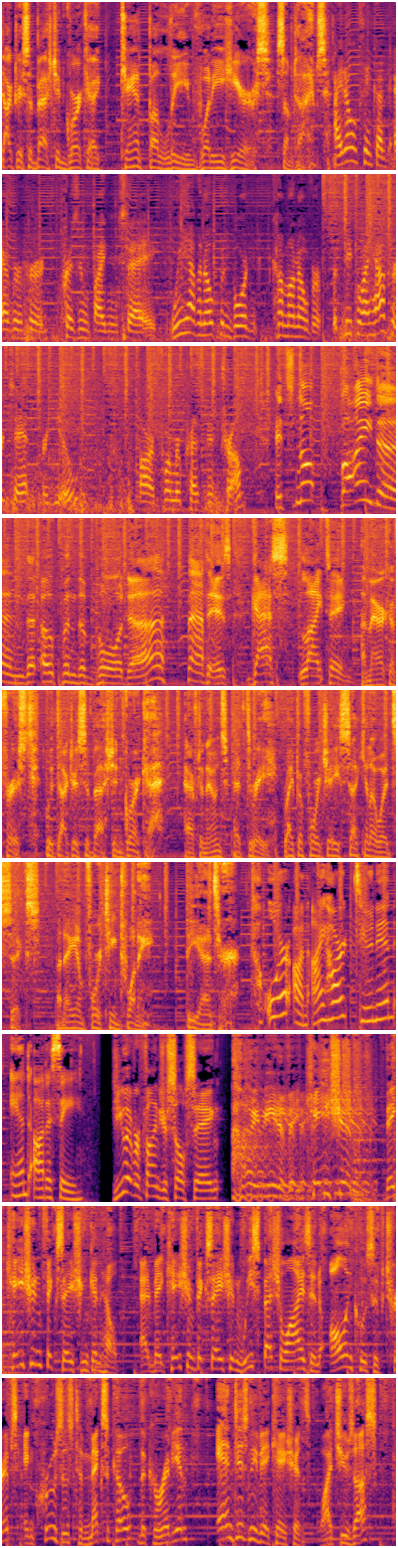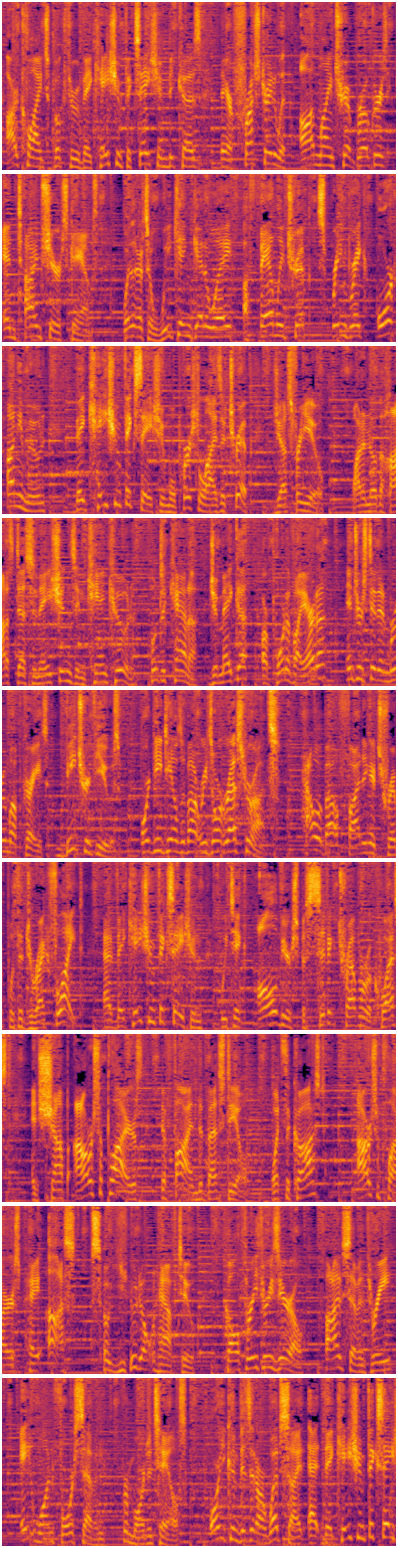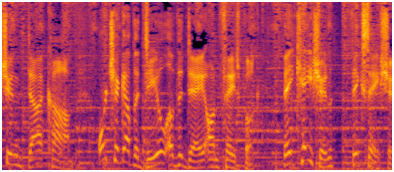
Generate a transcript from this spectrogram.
Dr. Sebastian Gorka can't believe what he hears sometimes. I don't think I've ever heard President Biden say, We have an open border, come on over. But people I have heard say it are you, our former President Trump. It's not Biden that opened the border. That is gaslighting. America First with Dr. Sebastian Gorka. Afternoons at 3, right before Jay Sekulow at 6 on AM 1420. The answer. Or on iHeart, TuneIn, and Audacy. Do you ever find yourself saying, I need a vacation? Vacation Fixation can help. At Vacation Fixation, we specialize in all inclusive trips and cruises to Mexico, the Caribbean, and Disney vacations. Why choose us? Our clients book through Vacation Fixation because they are frustrated with online trip brokers and timeshare scams. Whether it's a weekend getaway, a family trip, spring break, or honeymoon, Vacation Fixation will personalize a trip just for you. Want to know the hottest destinations in Cancun, Punta Cana, Jamaica, or Puerto Vallarta? Interested in room upgrades, beach reviews, or details about resort restaurants? How about finding a trip with a direct flight? At Vacation Fixation, we take all of your specific travel requests and shop our suppliers to find the best deal. What's the cost? Our suppliers pay us so you don't have to. Call 330 573 8147 for more details. Or you can visit our website at vacationfixation.com or check out the deal of the day on Facebook. Vacation Fixation.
